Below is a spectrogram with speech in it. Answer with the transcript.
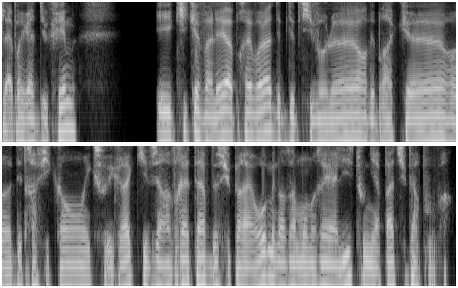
la, Brigade du crime, et qui cavalait après voilà des, petits voleurs, des braqueurs, euh, des trafiquants X ou Y, qui faisaient un vrai taf de super-héros, mais dans un monde réaliste où il n'y a pas de super-pouvoir.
